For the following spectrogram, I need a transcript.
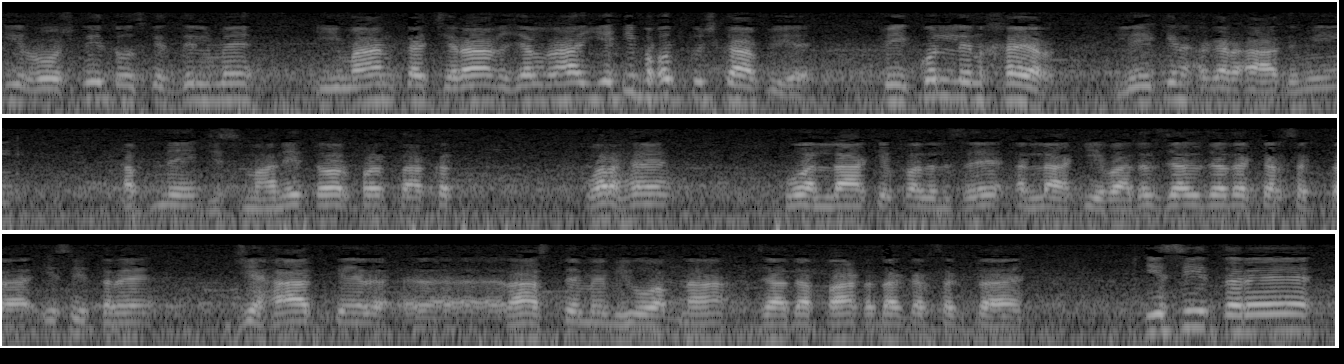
کی روشنی تو اس کے دل میں ایمان کا چراغ جل رہا ہے، یہی بہت کچھ کافی ہے۔ فی کل خیر، لیکن اگر آدمی اپنے جسمانی طور پر طاقتور ہے، وہ اللہ کے فضل سے اللہ کی عبادت زیادہ زیادہ کر سکتا ہے۔ اسی طرح جہاد کے راستے میں بھی وہ اپنا زیادہ پارٹ ادا کر سکتا ہے۔ اسی طرح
